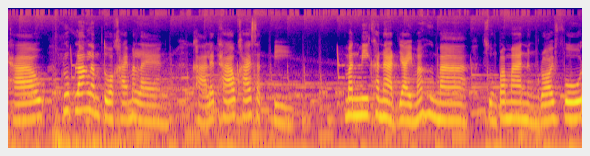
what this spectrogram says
เท้า รูปร่างลำตัวคล้ายแมลง ขาและเท้าคล้ายสัตว์ปีก มันมีขนาดใหญ่มหึมา สูงประมาณ 100 ฟุต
